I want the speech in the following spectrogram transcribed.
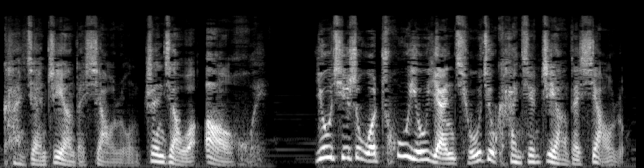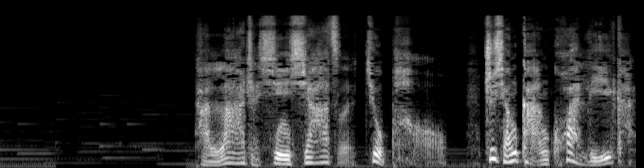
看见这样的笑容，真叫我懊悔。尤其是我初有眼球就看见这样的笑容。他拉着新瞎子就跑，只想赶快离开。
